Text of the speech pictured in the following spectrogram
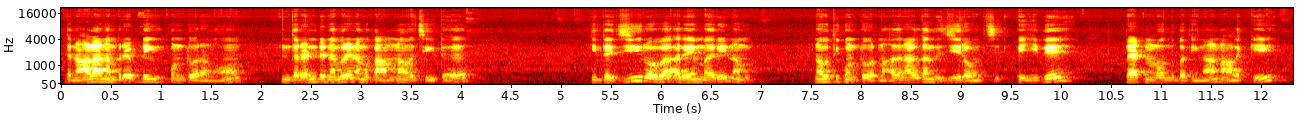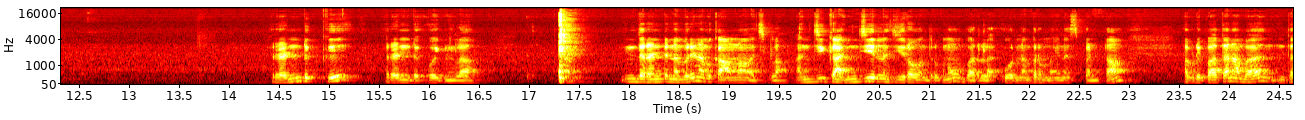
இந்த நாலாம் நம்பர் எப்படி இங்கே கொண்டு வரானோ இந்த ரெண்டு நம்பரையும் நம்ம காமனாக வச்சுக்கிட்டு இந்த ஜீரோவை அதே மாதிரி நம் நவுத்தி கொண்டு வரணும். அதனால தான் இந்த ஜீரோ வந்துச்சு. இப்போ இதே பேட்டர்னில் வந்து பார்த்திங்கன்னா நாளைக்கு ரெண்டுக்கு ரெண்டு ஓகேங்களா? இந்த ரெண்டு நம்பரையும் நம்ம காமனாக வச்சுக்கலாம். அஞ்சுக்கு அஞ்சு இல்லை ஜீரோ வந்திருக்கணும் வரல. ஒரு நம்பர் மைனஸ் பண்ணிட்டோம். அப்படி பார்த்தா நம்ம இந்த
